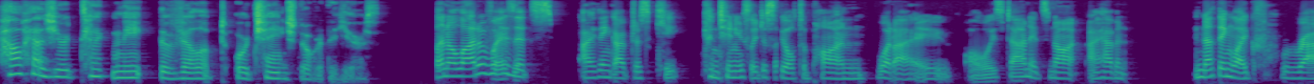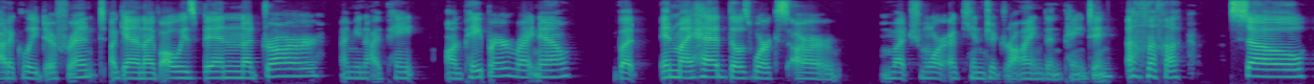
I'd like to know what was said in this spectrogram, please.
How has your technique developed or changed over the years? In a lot of ways, it's, I think I've just keep continuously just built upon what I always done. It's not, I haven't, nothing like radically different. Again, I've always been a drawer. I mean, I paint on paper right now, but in my head, those works are much more akin to drawing than painting. so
